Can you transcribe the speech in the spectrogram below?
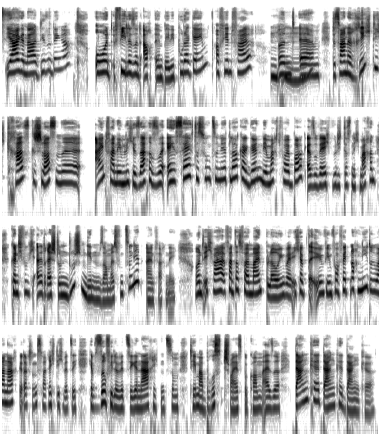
Ja, genau, diese Dinge. Und viele sind auch im Babypuder-Game auf jeden Fall. Mhm. Und ähm, das war eine richtig krass geschlossene einvernehmliche Sache, so, ey, safe, das funktioniert locker, gönn dir, macht voll Bock. Also wäre ich, würde ich das nicht machen, könnte ich wirklich alle drei Stunden duschen gehen im Sommer. Es funktioniert einfach nicht. Und ich war, fand das voll mindblowing, weil ich habe da irgendwie im Vorfeld noch nie drüber nachgedacht und es war richtig witzig. Ich habe so viele witzige Nachrichten zum Thema Brustschweiß bekommen. Also danke, danke, danke.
